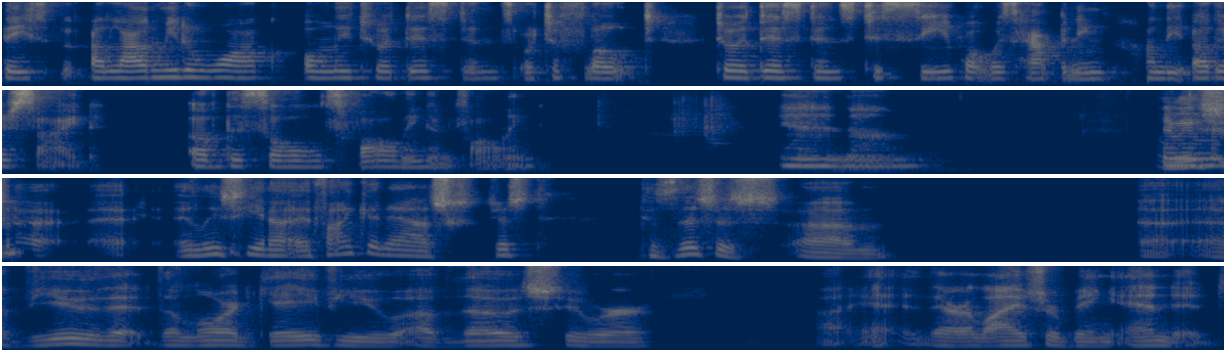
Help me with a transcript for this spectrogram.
They allowed me to walk only to a distance or to float to a distance to see what was happening on the other side of the souls falling and falling. And um, Alicia, Alicia, if I could ask, just because this is um, a, a, view that the Lord gave you of those who were uh, their lives were being ended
